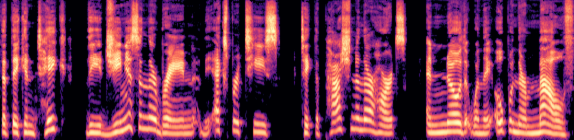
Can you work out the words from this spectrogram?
that they can take the genius in their brain, the expertise, take the passion in their hearts, and know that when they open their mouth,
